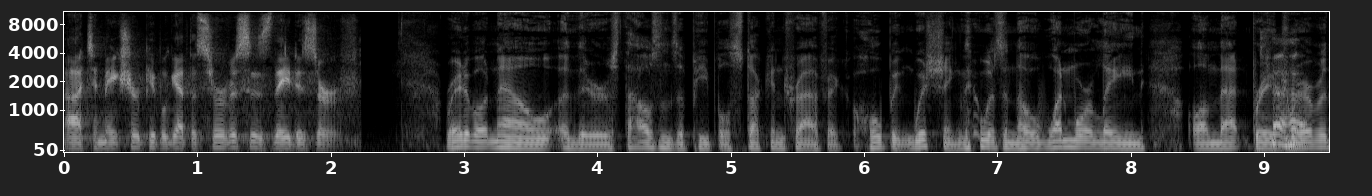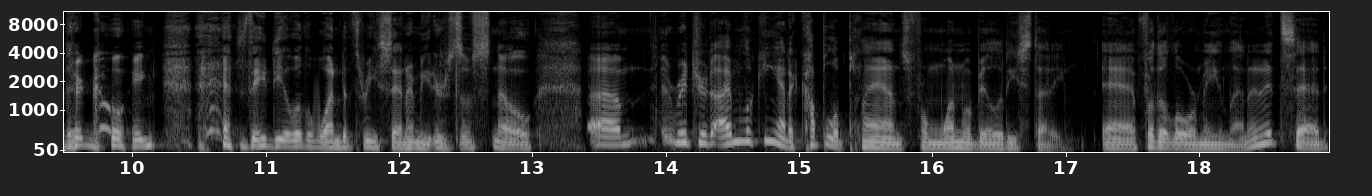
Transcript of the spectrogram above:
uh, to make sure people get the services they deserve. Right about now, uh, there's thousands of people stuck in traffic, hoping, wishing there was no one more lane on that bridge wherever they're going, as they deal with one to three centimeters of snow. Um, Richard, I'm looking at a couple of plans from one mobility study uh, for the Lower Mainland, and it said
